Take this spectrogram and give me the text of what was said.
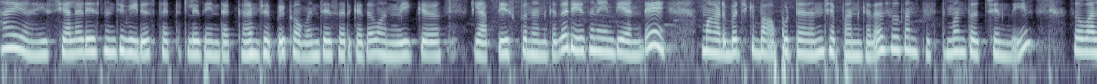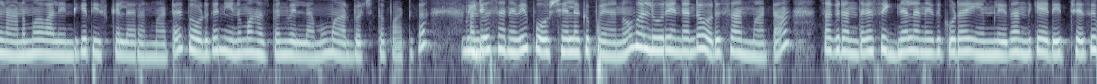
హాయ్ ఐస్ చాలా డేస్ నుంచి వీడియోస్ పెట్టట్లేదు ఏంటక్క అని చెప్పి కామెంట్ చేశారు కదా వన్ వీక్ గ్యాప్ తీసుకున్నాను కదా. రీజన్ ఏంటి అంటే మా ఆడబడికి బాబు పుట్టారని చెప్పాను కదా సో తను ఫిఫ్త్ మంత్ వచ్చింది. సో వాళ్ళ నాన్నమ్మ వాళ్ళ ఇంటికి తీసుకెళ్ళారనమాట తోడుగా నేను మా హస్బెండ్ వెళ్ళాము మా ఆడబడితో పాటుగా. వీడియోస్ అనేవి పోస్ట్ చేయలేకపోయాను. వాళ్ళ ఊరు ఏంటంటే ఒరిస్సా అనమాట సో అక్కడ అంతగా సిగ్నల్ అనేది కూడా ఏం లేదు. అందుకే ఎడిట్ చేసి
